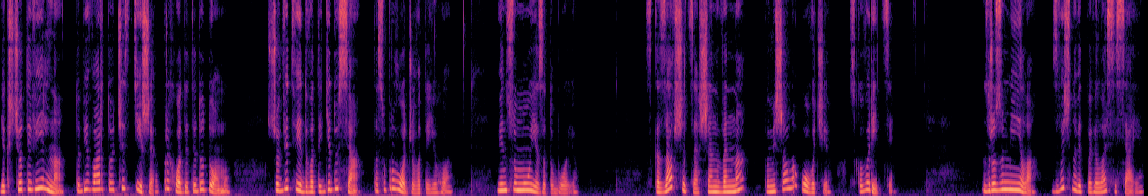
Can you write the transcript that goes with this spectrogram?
Якщо ти вільна, тобі варто частіше приходити додому, щоб відвідувати дідуся та супроводжувати його. Він сумує за тобою. Сказавши це, Шенвенна помішала овочі в сковорідці. Зрозуміла, звично відповіла сісяє.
